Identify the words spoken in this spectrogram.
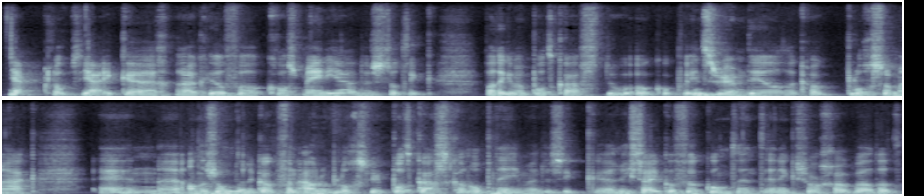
Ja, klopt. Ja, ik uh, gebruik heel veel cross-media. Dus dat ik wat ik in mijn podcast doe ook op Instagram deel. Dat ik ook blogs maak. En uh, andersom, dat ik ook van oude blogs weer podcasts kan opnemen. Dus ik recycle veel content en ik zorg ook wel dat,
